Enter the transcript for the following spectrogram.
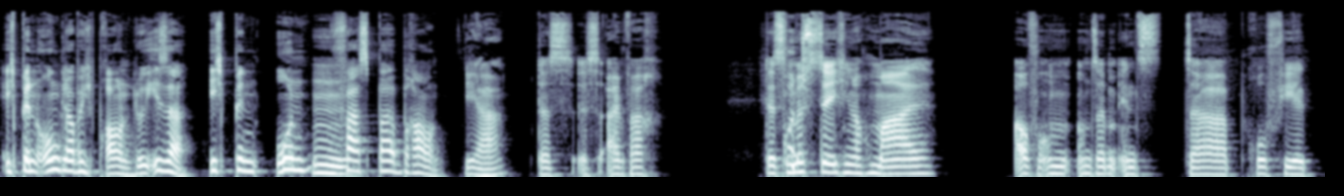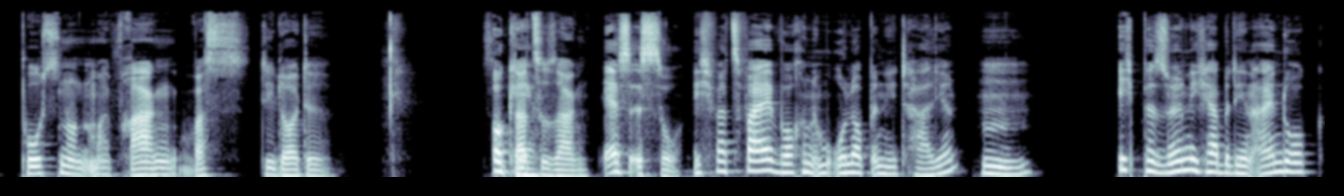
Ich bin unglaublich braun. Luisa, ich bin unfassbar braun. Ja, das ist einfach, das Gut. müsste ich nochmal auf un unserem Insta-Profil posten und mal fragen, was die Leute Okay. dazu sagen. Es ist so. Ich war zwei Wochen im Urlaub in Italien. Hm. Ich persönlich habe den Eindruck,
